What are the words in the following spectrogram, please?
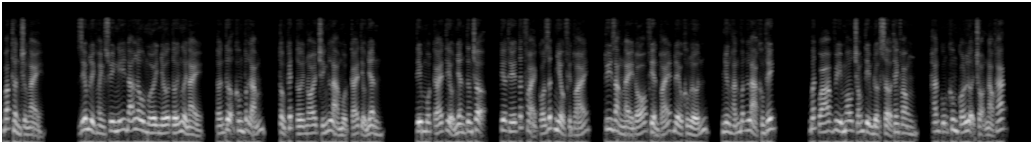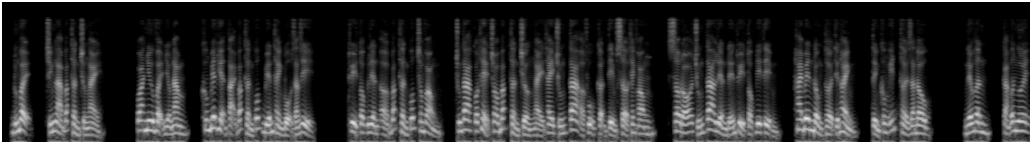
Bắc Thần Trường Ngày. Diêm Lịch Hành suy nghĩ đã lâu mới nhớ tới người này, ấn tượng không tốt lắm, tổng kết tới nói chính là một cái tiểu nhân. Tìm một cái tiểu nhân tương trợ, kia thế tất phải có rất nhiều phiền toái, tuy rằng này đó phiền toái đều không lớn, nhưng hắn vẫn là không thích. Bất quá vì mau chóng tìm được Sở Thanh Phong, hắn cũng không có lựa chọn nào khác. Đúng vậy, chính là Bắc Thần Trường này. Qua như vậy nhiều năm, không biết hiện tại Bắc Thần quốc biến thành bộ dáng gì. Thủy tộc liền ở Bắc Thần quốc trong vòng, chúng ta có thể cho Bắc Thần Trường ngày thay chúng ta ở phụ cận tìm Sở Thanh Phong, sau đó chúng ta liền đến thủy tộc đi tìm, hai bên đồng thời tiến hành, tỉnh không ít thời gian đâu. Nếu Hân, cảm ơn ngươi.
